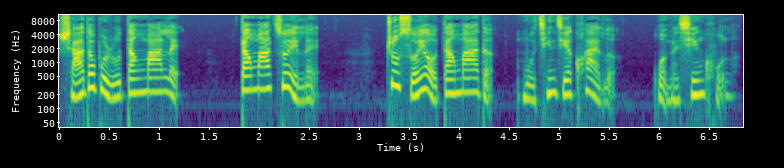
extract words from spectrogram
啥都不如当妈累，当妈最累。祝所有当妈的母亲节快乐，我们辛苦了。”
